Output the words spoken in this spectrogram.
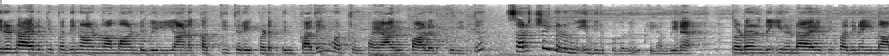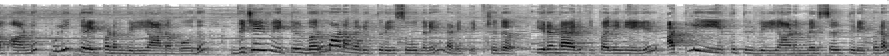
இரண்டாயிரத்தி பதினான்காம் ஆண்டு வெளியான கத்தி திரைப்படத்தின் கதை மற்றும் தயாரிப்பாளர் குறித்து சர்ச்சைகளும் எதிர்ப்புகளும் கிளம்பின. தொடர்ந்து இரண்டாயிரத்தி பதினைந்தாம் ஆண்டு புலி திரைப்படம் வெளியான போது விஜய் வீட்டில் வருமான வரித்துறை சோதனை நடைபெற்றது. இரண்டாயிரத்தி பதினேழில் அட்லி இயக்கத்தில் வெளியான மெர்சல் திரைப்படம்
